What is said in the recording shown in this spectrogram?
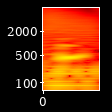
you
